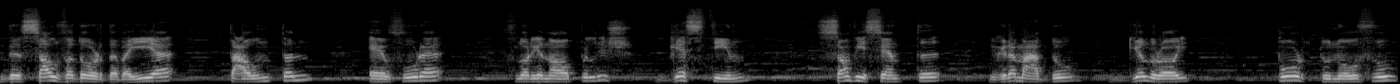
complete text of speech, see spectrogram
de Salvador da Bahia, Taunton, Évora Florianópolis, Gastin, São Vicente, Gramado, Gilroy, Porto Novo,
